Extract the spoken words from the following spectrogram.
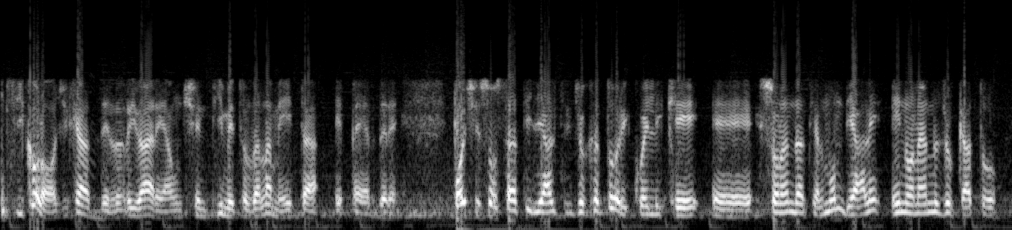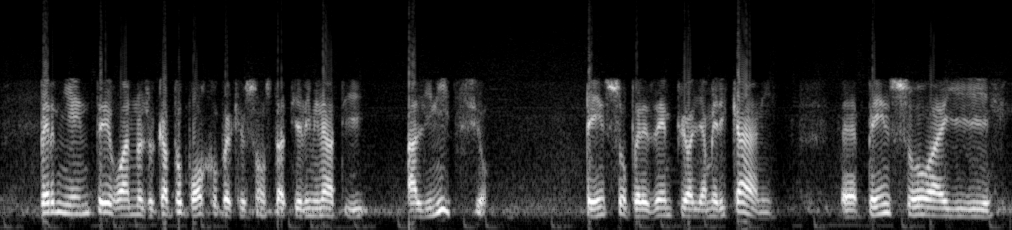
psicologica dell'arrivare a un centimetro dalla meta e perdere. Poi ci sono stati gli altri giocatori, quelli che eh, sono andati al mondiale e non hanno giocato per niente o hanno giocato poco perché sono stati eliminati all'inizio. Penso per esempio agli americani, eh, penso ai,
